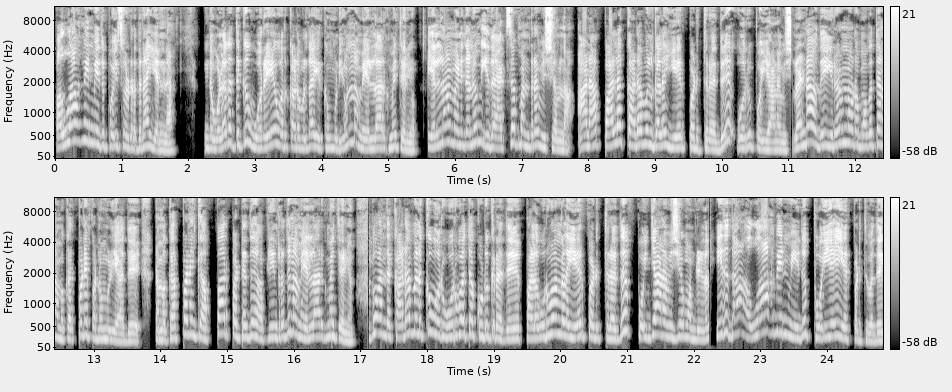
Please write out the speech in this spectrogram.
அல்லாஹ்வின் மீது பொய் சொல்றதுன்னா என்ன? இந்த உலகத்துக்கு ஒரே ஒரு கடவுள் தான் இருக்க முடியும் நம்ம எல்லாருக்குமே தெரியும். எல்லா மனிதனும் இதை அக்செப்ட் பண்ற விஷயம் தான் ஆனா பல கடவுள்களை ஏற்படுத்துறது ஒரு பொய்யான விஷயம். ரெண்டாவது இறைவனோட முகத்தை நம்ம கற்பனை பண்ண முடியாது. நம்ம கற்பனைக்கு அப்பாற்பட்டது அப்படின்றது நம்ம எல்லாருக்குமே தெரியும். அப்போ அந்த கடவுளுக்கு ஒரு உருவத்தை கொடுக்கறது பல உருவங்களை ஏற்படுத்துறது பொய்யான விஷயம் அப்படின்றது இதுதான் அல்லாஹ்வின் மீது பொய்யை ஏற்படுத்துவது.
